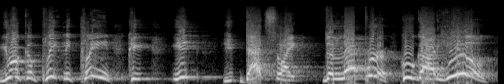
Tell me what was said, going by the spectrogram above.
you're completely clean, you, you, that's like the leper who got healed.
